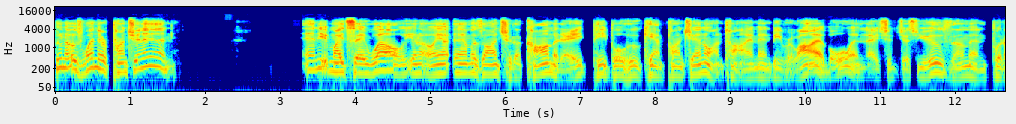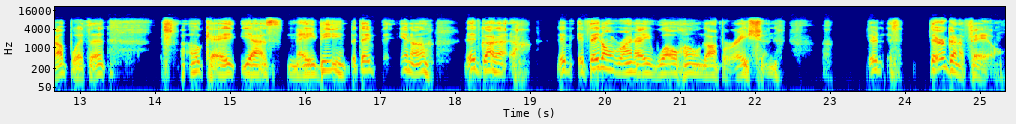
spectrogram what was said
who knows when they're punching in. And you might say, well, you know, Amazon should accommodate people who can't punch in on time and be reliable, and they should just use them and put up with it. Okay, yes, maybe, but they, you know, they've got a, if they don't run a well-honed operation, they're they're going to fail.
